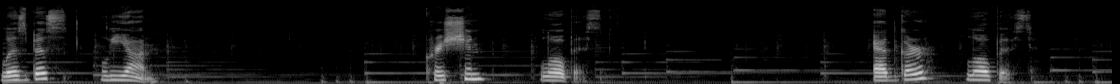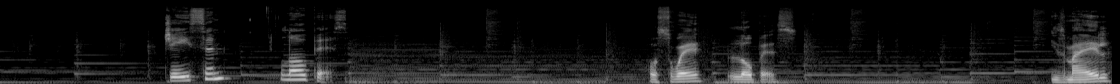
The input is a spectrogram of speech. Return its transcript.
Lisbeth Leon. Christian Lopez. Edgar Lopez. Jason Lopez. Josué López. Ismael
